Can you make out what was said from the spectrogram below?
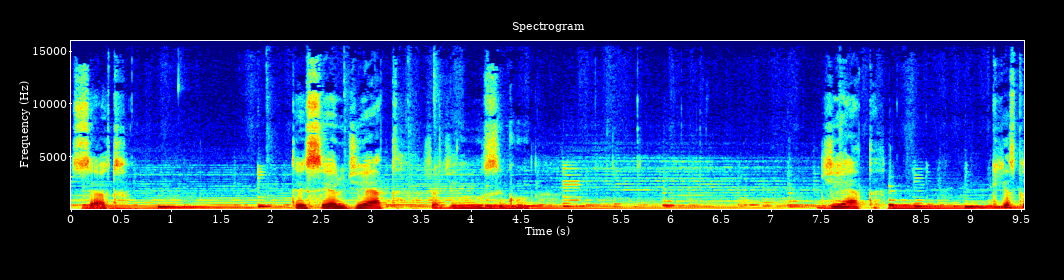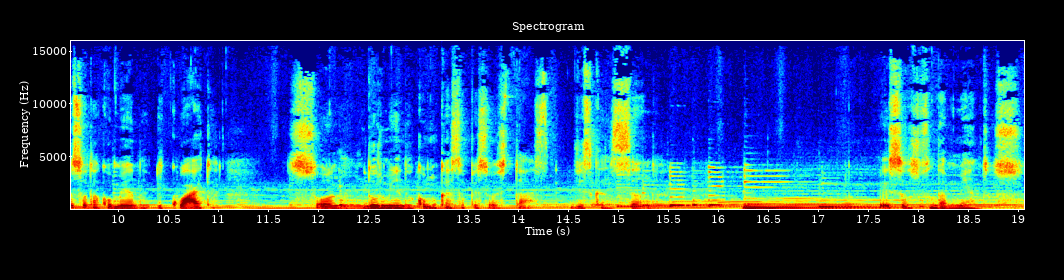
certo? Terceiro, dieta, já digo no segundo. Dieta que as pessoas estão tá comendo. E quarto, sono, dormindo. Como que essa pessoa está descansando? Esses são os fundamentos.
